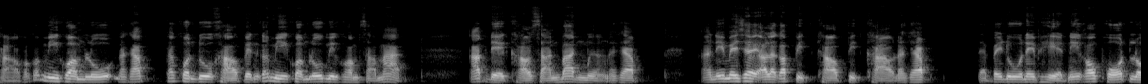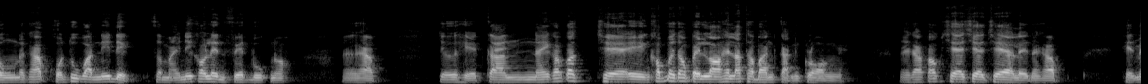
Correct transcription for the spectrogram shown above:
ข่าวเขาก็มีความรู้นะครับ ถ้าคนดูข่าวเป็นก็มีความรู้มีความสามารถอัปเดตข่าวสารบ้านเมืองนะครับ อันนี้ไม่ใช่อะไรก็ปิดข่าวปิดข่าวนะครับ แต่ไปดูในเพจนี้เขาโพสต์ลงนะครับ คนทุกวันนี้เด็กสมัยนี้เขาเล่น Facebook เนาะนะครับ เจอเหตุการณ์ไหนเขาก็แชร์เองเขาไม่ต้องไปรอให้รัฐบาลกันกรองไงนะครับเขาแชร์แชร์แชร์เลยนะครับ เห็นไหม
